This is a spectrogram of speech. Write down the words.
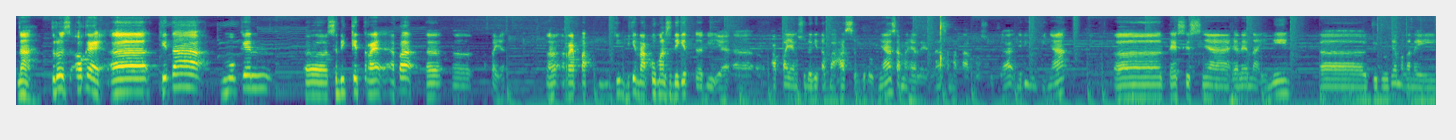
Nah, terus oke, okay, uh, kita mungkin uh, sedikit re, apa uh, uh, apa ya? Uh, bikin rakuman sedikit tadi ya apa yang sudah kita bahas sebelumnya sama Helena sama Carlos juga. Jadi intinya tesisnya Helena ini judulnya mengenai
